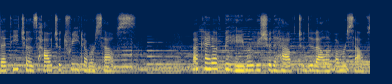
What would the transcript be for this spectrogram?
that teach us how to treat ourselves what kind of behavior we should have to develop ourselves.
